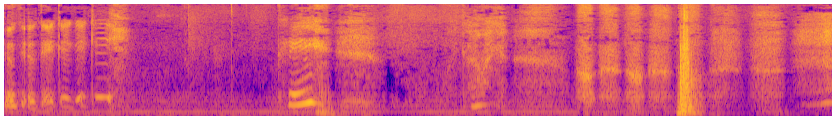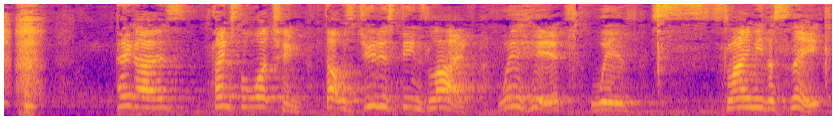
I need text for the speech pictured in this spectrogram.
Okay, okay, okay, okay, okay. Okay. Oh my god, oh my god. Hey guys, thanks for watching. That was Julius Dean's live. We're here with Slimy the snake,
